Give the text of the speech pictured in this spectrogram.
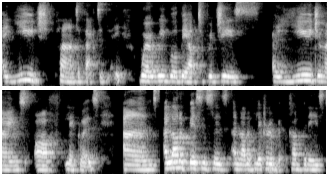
a huge plant effectively, where we will be able to produce a huge amount of liquids. And a lot of businesses, a lot of liquor companies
